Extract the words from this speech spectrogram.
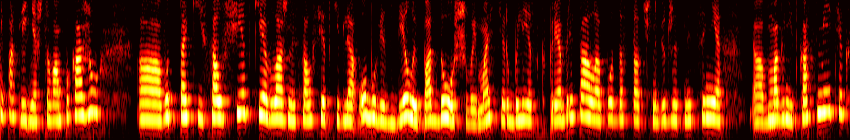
И последнее, что вам покажу, э, вот такие салфетки, влажные салфетки для обуви с белой подошвой. Мастер Блеск приобретала по достаточно бюджетной цене э, в Магнит Косметик.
